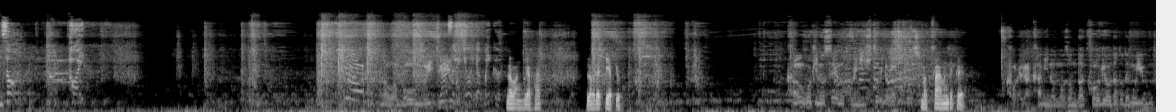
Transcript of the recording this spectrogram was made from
นโซถอย 刀はもう抜いてい ดาร์ る สเลเยอร์ยังไม่เกิด ระวังอย่าพลาด เราได้เปรียบอยู่ カンホキの生のために人々が苦しむ บัฟฟ้ามันจะเกิด これが神の望んだ興行だとでも言うのか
